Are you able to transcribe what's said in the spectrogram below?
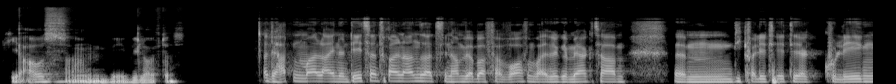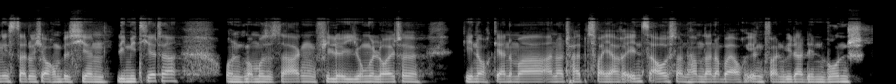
hier aus? Ähm, wie, wie läuft das? Wir hatten mal einen dezentralen Ansatz, den haben wir aber verworfen, weil wir gemerkt haben, ähm, die Qualität der Kollegen ist dadurch auch ein bisschen limitierter. Und man muss es sagen, viele junge Leute gehen auch gerne mal anderthalb, zwei Jahre ins Ausland, haben dann aber auch irgendwann wieder den Wunsch,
